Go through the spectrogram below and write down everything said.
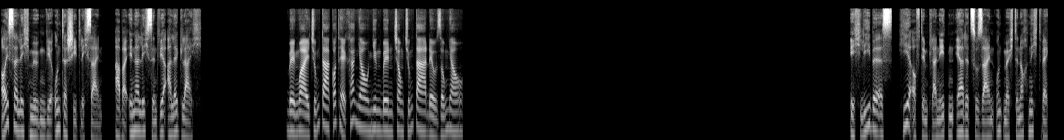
Äußerlich mögen wir unterschiedlich sein, aber innerlich sind wir alle gleich. Bề ngoài chúng ta có thể khác nhau nhưng bên trong chúng ta đều giống nhau. Ich liebe es, hier auf dem Planeten Erde zu sein und möchte noch nicht weg.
